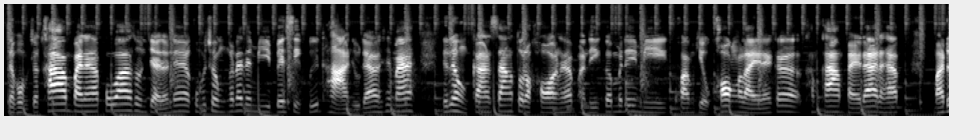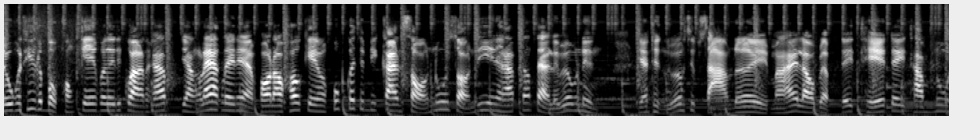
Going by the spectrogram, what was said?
แต่ผมจะข้ามไปนะครับเพราะว่าส่วนใหญ่แล้วเนี่ยคุณผู้ชมก็น่าจะมีเบสิกพื้นฐานอยู่แล้วใช่ไหมในเรื่องของการสร้างตัวละครครับอันนี้ก็ไม่ได้มีความเกี่ยวข้องอะไรนะก็ข้ามๆไปได้นะครับ มาดูกันที่ระบบของเกมกันเลยดีกว่านะครับอย่างแรกเลยเนี่ยพอเราเข้าเกมมาปุ๊บก็จะมีการสอนนู่นสอนนี่นะครับตั้งแต่เลเวล1ยันถึงเลเวล13 เลย มาให้เราแบบได้เทสได้ทำนู่น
